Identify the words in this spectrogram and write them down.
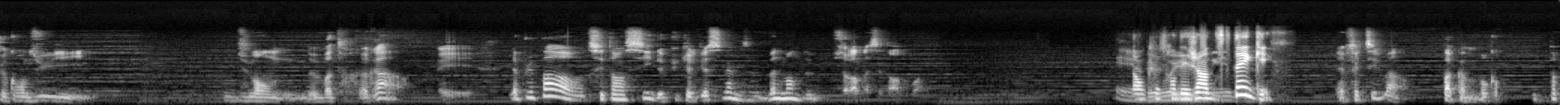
je conduis du monde de votre rang. Et la plupart, ces temps-ci, depuis quelques semaines, me demandent de se rendre à cet endroit. Et Donc, ce sont des gens distingués. Effectivement, pas comme beaucoup, pas,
